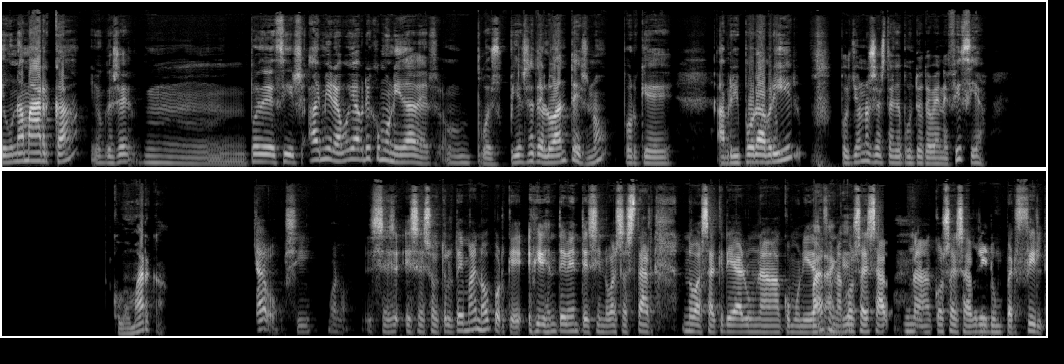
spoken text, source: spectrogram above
que una marca, yo qué sé, mm, puede decir, ay, mira, voy a abrir comunidades. Mm, pues piénsatelo antes, ¿no? Porque abrir por abrir, pues yo no sé hasta qué punto te beneficia. Como marca. Claro, sí, bueno, ese, es otro tema, ¿no? Porque evidentemente si no vas a estar, no vas a crear una comunidad, una cosa, es, una cosa es abrir un perfil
